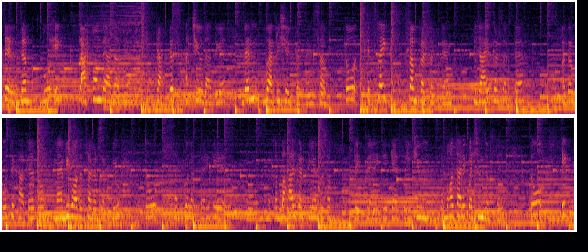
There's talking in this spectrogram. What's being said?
स्टिल जब वो एक प्लेटफॉर्म पे आ जाते हैं, एक प्रैक्टिस अच्छी हो जाती है देन वो अप्रिशिएट करते हैं सब। तो इट्स लाइक सब कर सकते हैं, मुजाहिद कर सकते हैं। अगर वो सिखाते हैं तो मैं भी बहुत अच्छा कर सकती हूँ। तो सबको लगता है कि मतलब बाहर करती है तो सब देखते हैं कि कैसे, क्यों? मतलब बहुत सारे क्वेश्चन उठते हैं। तो एक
